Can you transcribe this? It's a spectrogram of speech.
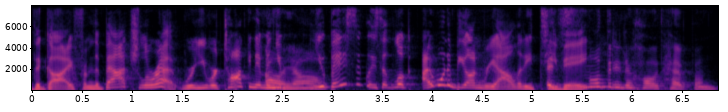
the guy from The Bachelorette, where you were talking to him and Oh, you, yeah. you basically said, Look, I want to be on reality TV. it's not really how it happened.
